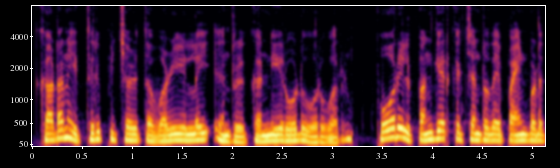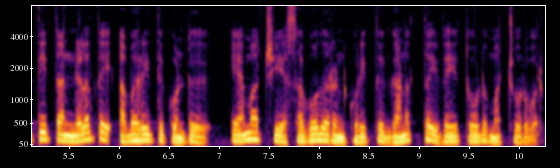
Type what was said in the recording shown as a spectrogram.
கடனை திருப்பிச் செலுத்த வழியில்லை என்று கண்ணீரோடு ஒருவர் போரில் பங்கேற்கச் சென்றதை பயன்படுத்தி தன் நிலத்தை அபகரித்து கொண்டு ஏமாற்றிய சகோதரன் குறித்து கனத்த இதயத்தோடு மற்றொருவர்.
